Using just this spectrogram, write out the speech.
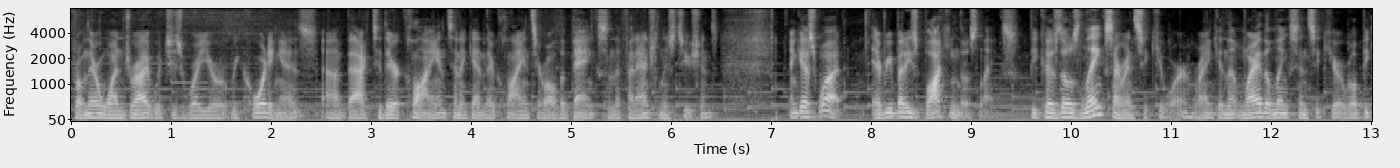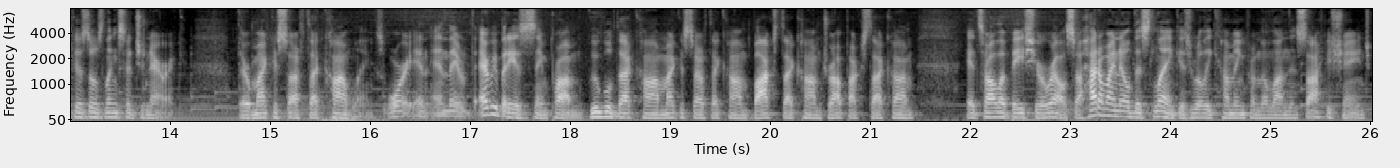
from their OneDrive, which is where your recording is, uh, back to their clients. And again, their clients are all the banks and the financial institutions. And guess what? Everybody's blocking those links because those links are insecure, right? And then why are the links insecure? Well, because those links are generic. They're Microsoft.com links, or and, and everybody has the same problem. Google.com, Microsoft.com, Box.com, Dropbox.com. It's all a base URL. So how do I know this link is really coming from the London Stock Exchange,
